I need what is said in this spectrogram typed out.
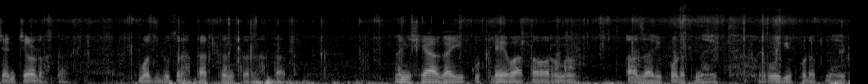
चंचळ राहतात मजबूत राहतात कणकर राहतात. आणि ह्या गाई कुठल्याही वातावरणात आजारी पडत नाहीत रोगी पडत नाहीत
